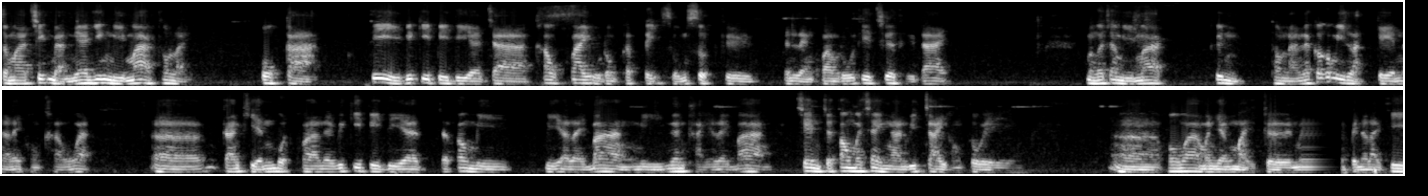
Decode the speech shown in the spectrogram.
สมาชิกแบบนี้ยิ่งมีมากเท่าไหร่ โอกาสที่วิกิพีเดียจะเข้าใกล้อุดมคติสูงสุด คือเป็นแหล่งความรู้ที่เชื่อถือได้ มันก็จะมีมากขึ้นเท่านั้นแล้วก็มีหลักเกณฑ์อะไรของเขาว่าการเขียนบทความในวิกิพีเดียจะต้องมีมีอะไรบ้าง มีเงื่อนไขอะไรบ้าง เช่นจะต้องไม่ใช่งานวิจัยของตัวเอง เพราะว่ามันยังใหม่เกินมันเป็นอะไรที่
